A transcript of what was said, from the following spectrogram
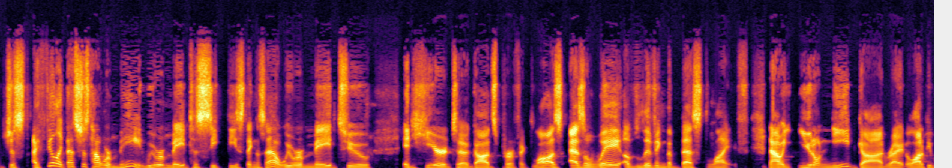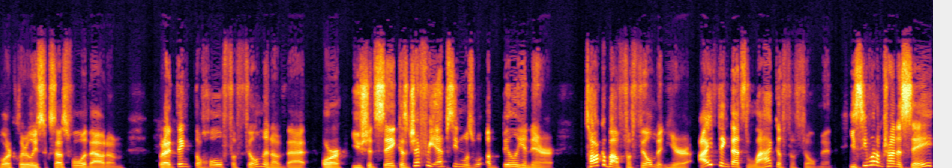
just i feel like that's just how we're made. We were made to seek these things out. We were made to adhere to god's perfect laws as a way of living the best life. Now you don't need god right? A lot of people are clearly successful without him but I think the whole fulfillment of that, or you should say, because Jeffrey Epstein was a billionaire. Talk about fulfillment here. I think that's lack of fulfillment. You see what I'm trying to say?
